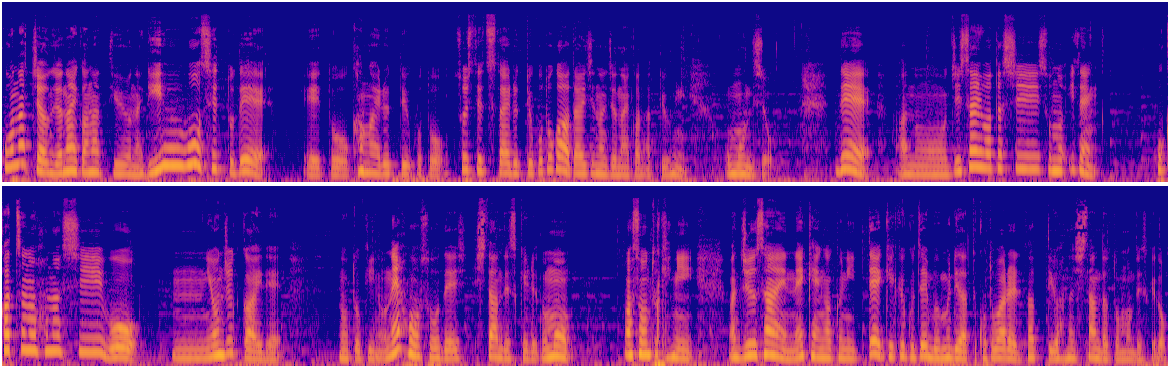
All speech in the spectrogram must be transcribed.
こうなっちゃうんじゃないかなっていうような理由をセットで、えーと、考えるっていうことそして伝えるっていうことが大事なんじゃないかなっていうふうに思うんですよ。であの実際私その以前枯渇の話を、うん、40回での時のね放送でしたんですけれども、まあ、その時に、まあ、13円ね見学に行って結局全部無理だって断られたっていう話したんだと思うんですけど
